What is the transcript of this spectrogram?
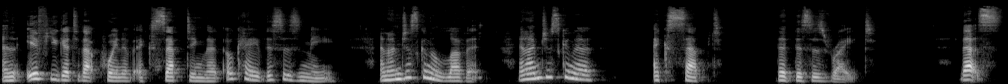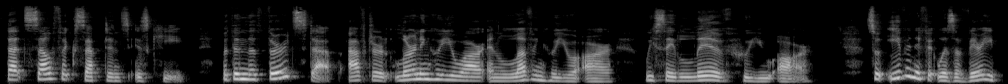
And if you get to that point of accepting that, okay, this is me and I'm just going to love it and I'm just going to accept that this is right. That's, that self acceptance is key. But then the third step after learning who you are and loving who you are, we say live who you are. So even if it was a very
